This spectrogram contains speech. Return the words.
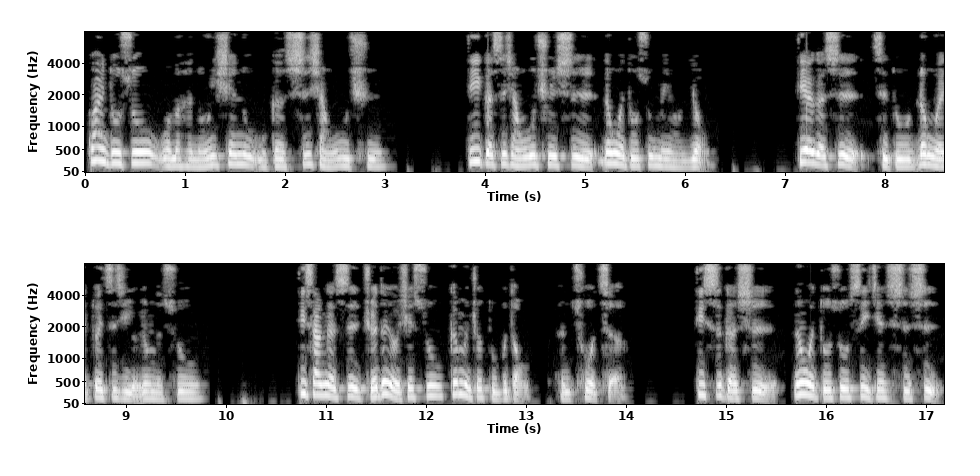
关于读书，我们很容易陷入五个思想误区。第一个思想误区是认为读书没有用，第二个是只读认为对自己有用的书，第三个是觉得有些书根本就读不懂，很挫折，第四个是认为读书是一件实事，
